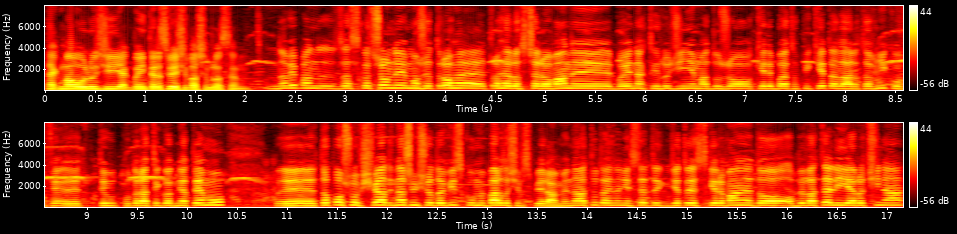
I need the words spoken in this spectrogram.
tak mało ludzi jakby interesuje się waszym losem? No wie pan, zaskoczony, może trochę, trochę rozczarowany, bo jednak tych ludzi nie ma dużo. Kiedy była to pikieta dla ratowników e, ty, półtora tygodnia temu, to poszło w świat i w naszym środowisku my bardzo się wspieramy. No a tutaj no niestety, gdzie to jest skierowane do obywateli Jarocina,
